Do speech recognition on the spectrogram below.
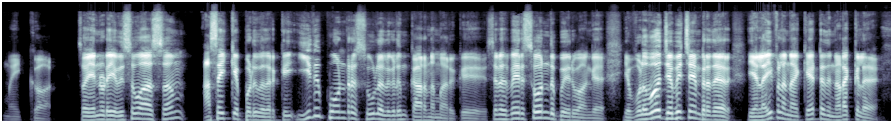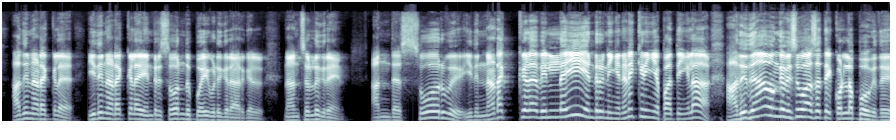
my God so என்னுடைய விசுவாசம் அசைக்கப்படுவதற்கு இது போன்ற சூழல்களும் காரணமாக இருக்குது சில பேர் சோர்ந்து போயிடுவாங்க எவ்வளவோ ஜெபிச்சேன் பிரதர் என் லைஃப்பில் நான் கேட்டது நடக்கலை. அது நடக்கலை இது நடக்கலை என்று சோர்ந்து போய் விடுகிறார்கள். நான் சொல்லுகிறேன் அந்த சோர்வு இது நடக்கவில்லை என்று நீங்கள் நினைக்கிறீங்க பார்த்தீங்களா அதுதான் உங்கள் விசுவாசத்தை கொல்ல போகுது.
